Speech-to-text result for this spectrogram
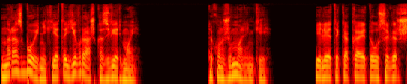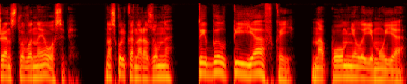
На разбойнике, это Еврашка, зверь мой. Так он же маленький. Или это какая-то усовершенствованная особь? Насколько она разумна? Ты был пиявкой, напомнила ему я.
